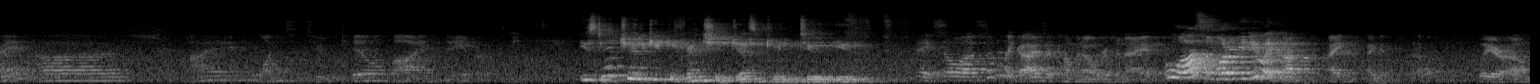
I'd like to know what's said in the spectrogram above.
Right? Uh, I want to kill my neighbor. You start trying to keep the friendship just between the two of you. Hey, so uh, some of the guys are coming over tonight. Ooh, awesome. What are we doing? Uh, I, I guess that wasn't clear. Um,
